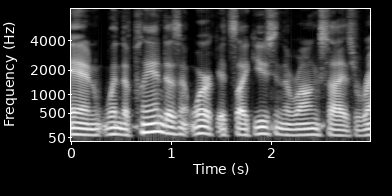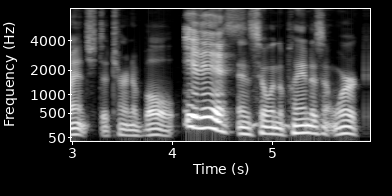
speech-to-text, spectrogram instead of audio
And when the plan doesn't work, it's like using the wrong size wrench to turn a bolt. It is. And so when the plan doesn't work,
